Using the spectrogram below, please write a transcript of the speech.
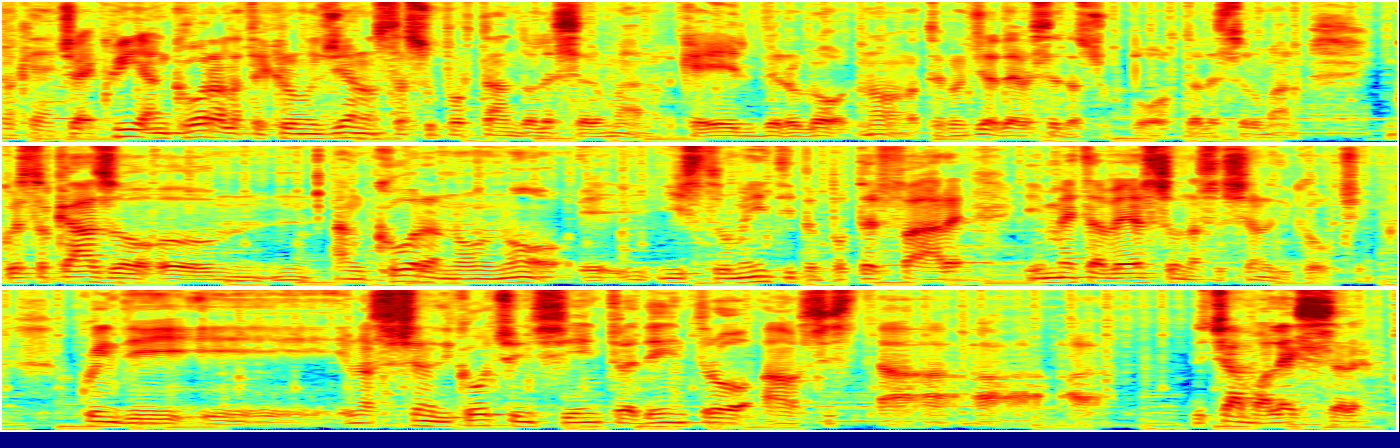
Okay. Cioè qui ancora la tecnologia non sta supportando l'essere umano, che è il vero gol, no? La tecnologia deve essere da supporto all'essere umano. In questo caso um, ancora non ho eh, gli strumenti per poter fare in metaverso una sessione di coaching. Quindi in una sessione di coaching si entra dentro a, a, a, diciamo all'essere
